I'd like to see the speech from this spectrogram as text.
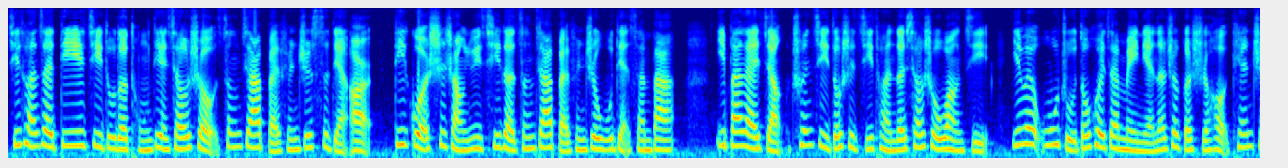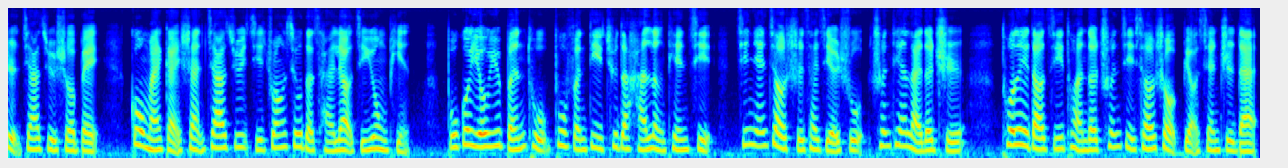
集团在第一季度的同店销售增加百分之四点二，低过市场预期的增加百分之五点三八。一般来讲，春季都是集团的销售旺季，因为屋主都会在每年的这个时候添置家具设备，购买改善家居及装修的材料及用品。不过，由于本土部分地区的寒冷天气，今年较迟才结束，春天来得迟，拖累到集团的春季销售表现滞带。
